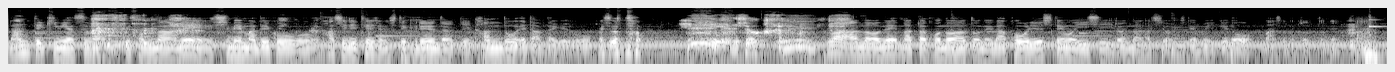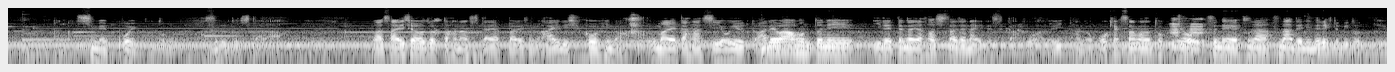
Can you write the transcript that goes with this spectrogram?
なんて君は素晴らしくそんなね締めまでこうファシリテーションしてくれるんだっていう感動を得たんだけど。ちょっとでしょ？まああのね、またこの後ね、な交流してもいいし、いろんな話をしてもいいけど、まあそのちょっとね、まあ、締めっぽいことをするとしたら、まあ最初ちょっと話したやっぱりそのアイリッシュコーヒーの生まれた話を言うと、あれは本当に入れ手の優しさじゃないですか。こうあのいあのお客様の特徴船、船、船出に出る人々っていう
